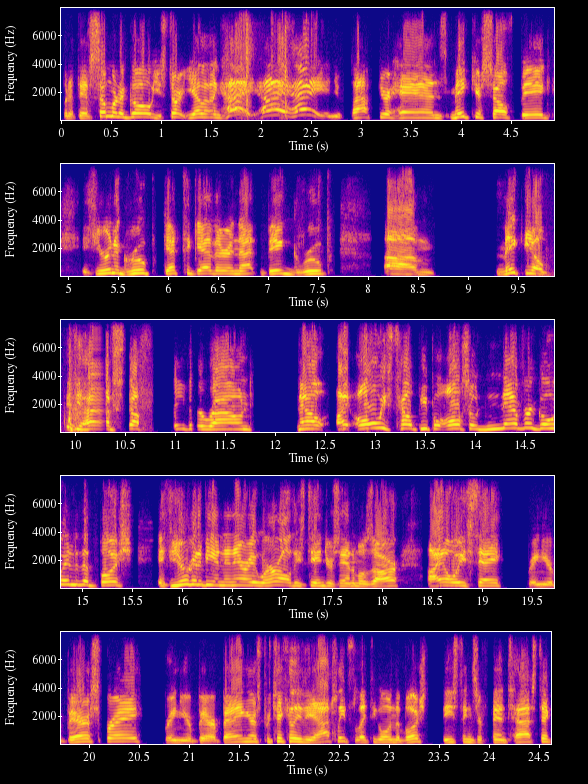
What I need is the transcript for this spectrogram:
But if they have somewhere to go, you start yelling, hey, hey, hey, and you clap your hands, make yourself big. If you're in a group, get together in that big group. Um, make, you know, if you have stuff, around. Now, I always tell people also never go into the bush if you're going to be in an area where all these dangerous animals are. I always say bring your bear spray, bring your bear bangers, particularly the athletes like to go in the bush. These things are fantastic,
